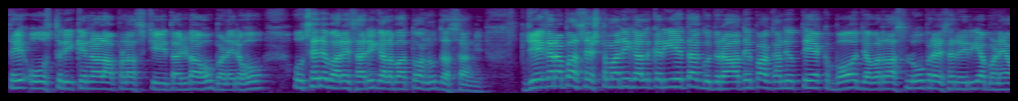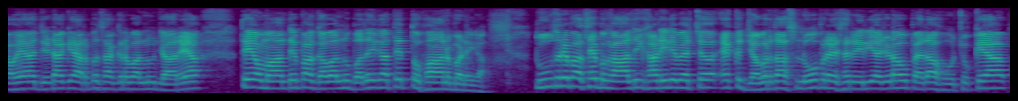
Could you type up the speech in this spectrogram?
ਤੇ ਉਸ ਤਰੀਕੇ ਨਾਲ ਆਪਣਾ ਸੁਚੇਤ ਆ ਜਿਹੜਾ ਉਹ ਬਣੇ ਰਹੋ। ਉਸੇ ਦੇ ਬਾਰੇ ਸਾਰੀ ਗੱਲਬਾਤ ਤੁਹਾਨੂੰ ਦੱਸਾਂਗੇ। ਜੇਕਰ ਆਪਾਂ ਸਿਸਟਮਾਂ ਦੀ ਗੱਲ ਕਰੀਏ ਤਾਂ ਗੁਜਰਾਤ ਦੇ ਭਾਗਾਂ ਦੇ ਉੱਤੇ ਇੱਕ ਬਹੁਤ ਜ਼ਬਰਦਸਤ ਲੋ ਪ੍ਰੈਸ਼ਰ ਏਰੀਆ ਬਣਿਆ ਹੋਇਆ, ਜਿਹੜਾ ਕਿ ਅਰਬ ਸਾਗਰ ਵੱਲ ਨੂੰ ਜਾ ਰਿਹਾ ਤੇ ਓਮਾਨ ਦੇ ਭਾਗਾਂ ਵੱਲ ਨੂੰ ਵਧੇਗਾ ਤੇ ਤੂਫਾਨ ਬਣੇਗਾ। ਦੂਸਰੇ ਪਾਸੇ ਬੰਗਾਲ ਦੀ ਖਾੜੀ ਦੇ ਵਿੱਚ ਇੱਕ ਜ਼ਬਰਦਸਤ ਲੋ ਪ੍ਰੈਸ਼ਰ ਏਰੀਆ ਜਿਹੜਾ ਉਹ ਪੈਦਾ ਹੋ ਚੁੱਕਿਆ।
